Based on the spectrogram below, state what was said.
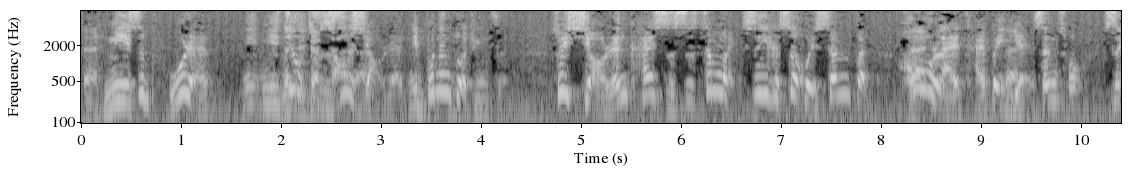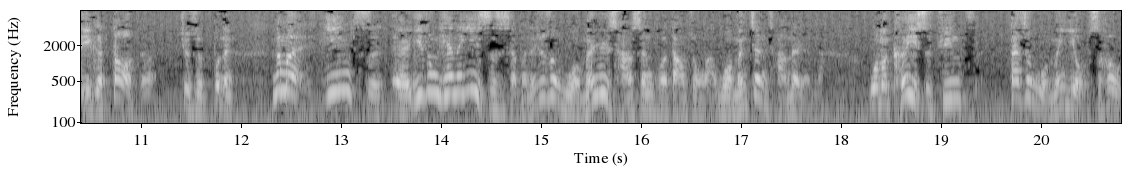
对。你是仆人。你你就只是小人，你不能做君子，所以小人开始是这么是一个社会身份，后来才被衍生出是一个道德，就是不能。那么因此，呃，易中天的意思是什么呢？就是我们日常生活当中啊，我们正常的人呢，我们可以是君子，但是我们有时候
